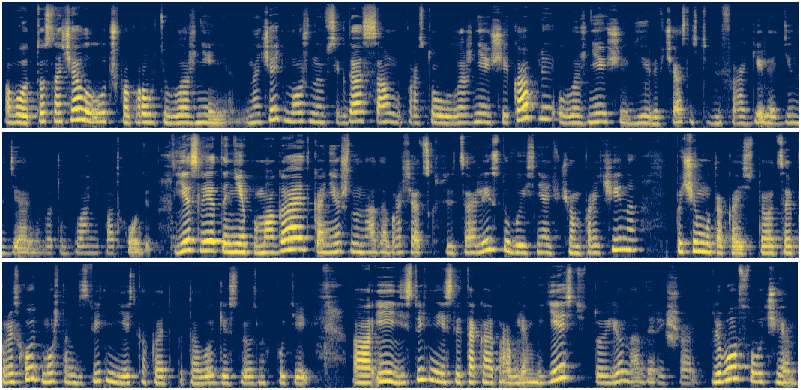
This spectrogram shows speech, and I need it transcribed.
вот, то сначала лучше попробовать увлажнение. Начать можно всегда с самого простого увлажняющие капли, увлажняющие гели, в частности, блефорогель один идеально в этом плане подходит. Если это не помогает, конечно, надо обращаться к специалисту, выяснять, в чем причина, почему такая ситуация происходит, может, там действительно есть какая-то патология слезных путей. А, и действительно, если такая проблема есть, то ее надо решать. В любом случае,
